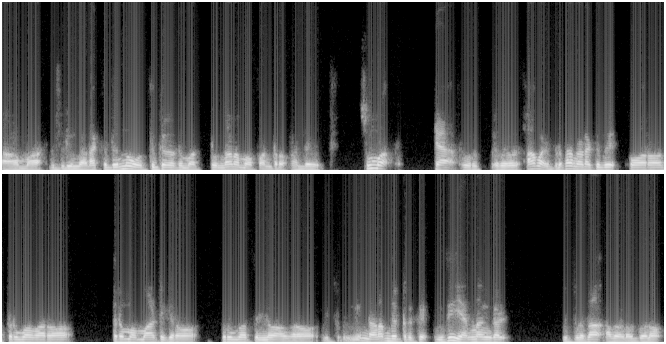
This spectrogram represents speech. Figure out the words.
ஆமா. இப்படி நடக்குதுன்னு ஒத்துக்கிறது மட்டும்தான் நம்ம பண்றோம். அந்த சும்மா ஒரு ஆமா இப்படிதான் நடக்குது. போறோம் திரும்ப வரோம் திரும்ப மாட்டிக்கிறோம் திரும்ப பின்வாங்குறோம் இப்படி நடந்துட்டு இருக்கு இது எண்ணங்கள். இப்படிதான் அதோட குணம்.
